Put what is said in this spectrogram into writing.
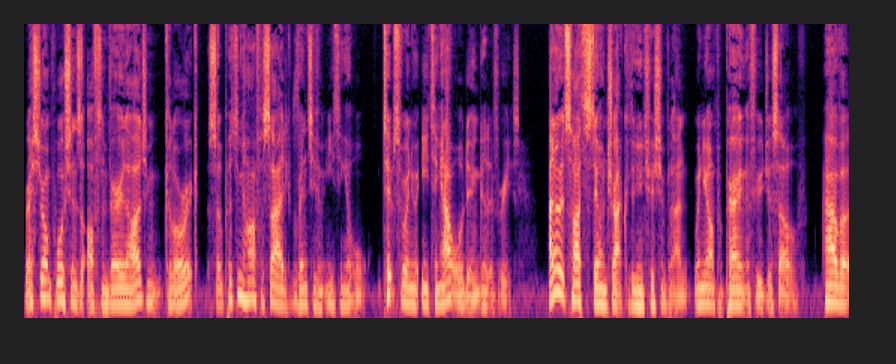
Restaurant portions are often very large and caloric, so putting half aside prevents you from eating it all. Tips for when you're eating out or doing deliveries. I know it's hard to stay on track with your nutrition plan when you aren't preparing the food yourself. However,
